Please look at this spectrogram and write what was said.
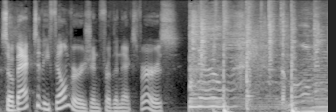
So back to the film version for the next verse. The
